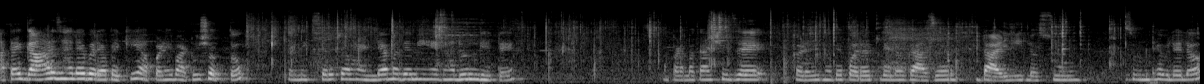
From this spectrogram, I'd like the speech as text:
आता हे गार झालंय बऱ्यापैकी आपण हे वाटू शकतो तर मिक्सरच्या भांड्यामध्ये मी हे घालून घेते आपण मगाशी जे कढईमध्ये परतलेलं गाजर डाळी लसूण लसूण ठेवलेलं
